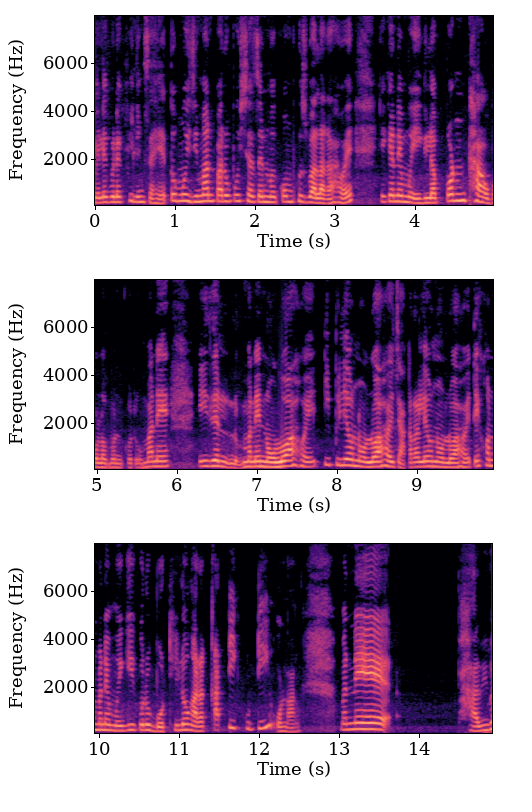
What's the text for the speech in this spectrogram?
বেলেগ বেলেগ ফিলিংছ আহে। তো মই যিমান পাৰোঁ পইচা যেন মই কম খুজিব লগা হয় সেইকাৰণে মই এইগিলা পন্থা অৱলম্বন কৰোঁ। মানে এই যে মানে নলোৱা হয় টিপিলেও নলোৱা হয় জাকৰালেও নলোৱা হয় তেখন মানে মই কি কৰোঁ বটি লওঁ আৰু কাটি কুটি ওলাং। মানে ভাবিব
